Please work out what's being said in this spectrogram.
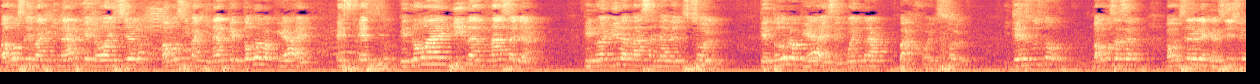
vamos a imaginar que no hay cielo, vamos a imaginar que todo lo que hay es esto, que no hay vida más allá, que no hay vida más allá del sol, que todo lo que hay se encuentra bajo el sol. ¿Y esto es todo? Vamos a hacer, vamos a hacer el ejercicio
